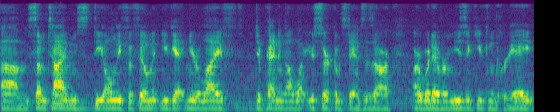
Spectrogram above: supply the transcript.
um, sometimes the only fulfillment you get in your life, depending on what your circumstances are, are whatever music you can create.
